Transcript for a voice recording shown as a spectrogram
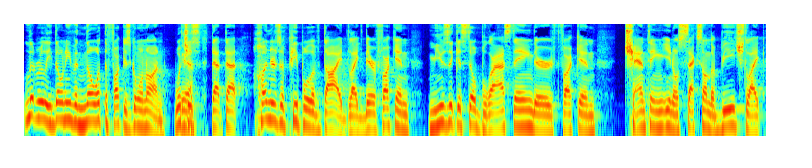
literally don't even know what the fuck is going on which Yeah. is that that hundreds of people have died like their fucking music is still blasting they're fucking chanting you know sex on the beach like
